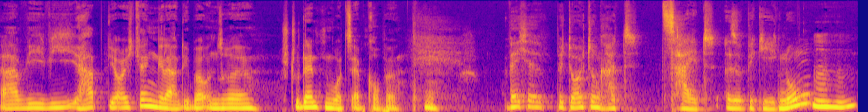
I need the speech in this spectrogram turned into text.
äh, wie, wie habt ihr euch kennengelernt? Über unsere Studenten-WhatsApp-Gruppe. welche Bedeutung hat Zeit, also Begegnung,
